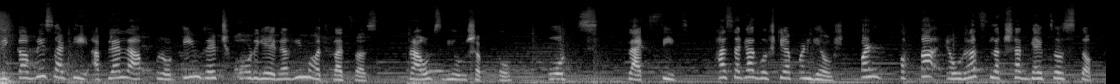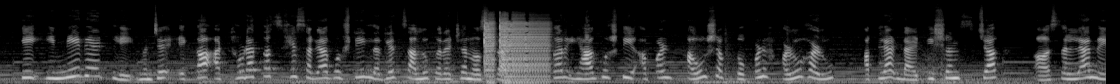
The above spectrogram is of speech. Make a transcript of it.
रिकव्हरीसाठी आपल्याला प्रोटीन रिच फूड घेणं ही महत्वाचं असतं. स्प्राउट्स घेऊ शकतो ओट्स फ्लॅक्सीड्स ह्या सगळ्या गोष्टी आपण घेऊ शकतो. पण फक्त एवढंच लक्षात घ्यायचं असतं की इमिडिएटली म्हणजे एका आठवड्यातच हे सगळ्या गोष्टी लगेच चालू करायच्या नसतात. तर ह्या गोष्टी आपण खाऊ शकतो पण हळूहळू आपल्या डायटिशियन्सच्या सल्ल्याने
